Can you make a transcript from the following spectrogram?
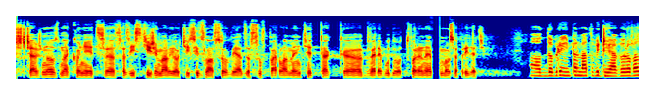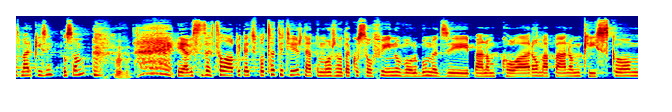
sťažnosť, nakoniec sa zistí, že mali o tisíc hlasov viac a sú v parlamente, tak e, dvere budú otvorené, môžu sa pridať. Dobrý deň, pán Matovič Javorová z Markízy, tu som. Uh-huh. Ja by som sa chcela opýtať v podstate tiež na tú možno takú Sofínu voľbu medzi pánom Kolárom a pánom Kiskom.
